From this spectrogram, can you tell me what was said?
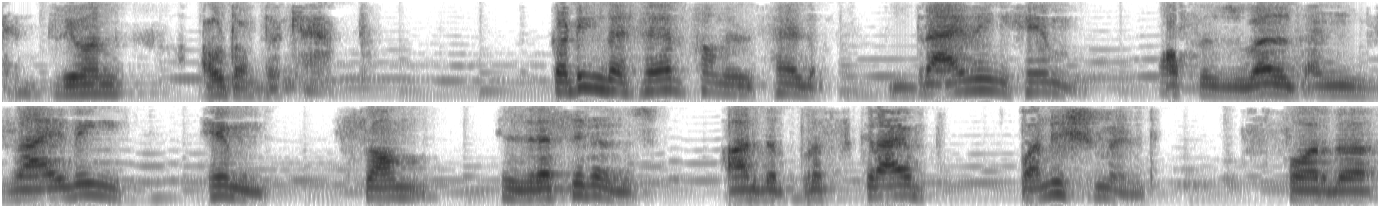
and driven out of the camp. Cutting the hair from his head driving him of his wealth and driving him from his residence are the prescribed punishment for the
